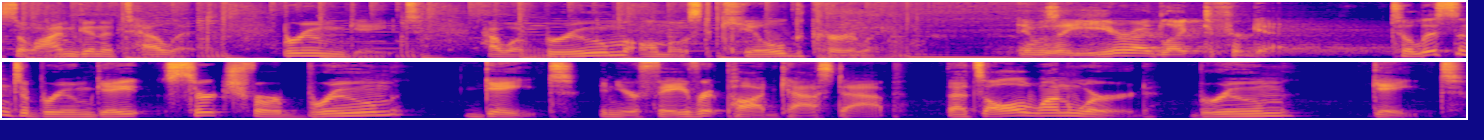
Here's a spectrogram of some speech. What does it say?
so I'm going to tell it. Broomgate How a Broom Almost Killed Curling. It was a year I'd like to forget. To listen to Broomgate, search for Broomgate in your favorite podcast app. That's all one word Broomgate.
